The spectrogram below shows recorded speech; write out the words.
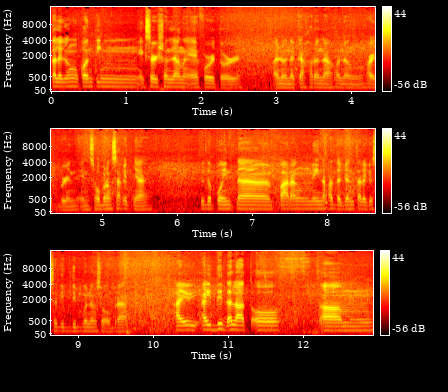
talagang konting exertion lang ng effort or ano, nagkakaroon na ako ng heartburn and sobrang sakit niya to the point na parang may nakadagan talaga sa dibdib mo ng sobra. I, I did a lot of um,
